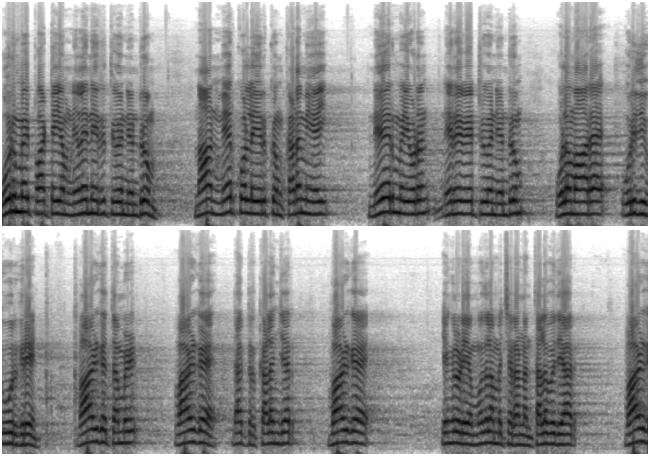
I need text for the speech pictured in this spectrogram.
ஒருமைப்பாட்டையும் நிலைநிறுத்துவேன் என்றும் நான் மேற்கொள்ள இருக்கும் கடமையை நேர்மையுடன் நிறைவேற்றுவேன் என்றும் உளமாற உறுதி கூறுகிறேன். வாழ்க தமிழ் வாழ்க டாக்டர் கலைஞர். வாழ்க எங்களுடைய முதலமைச்சர் அண்ணன் தளபதியார். வாழ்க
